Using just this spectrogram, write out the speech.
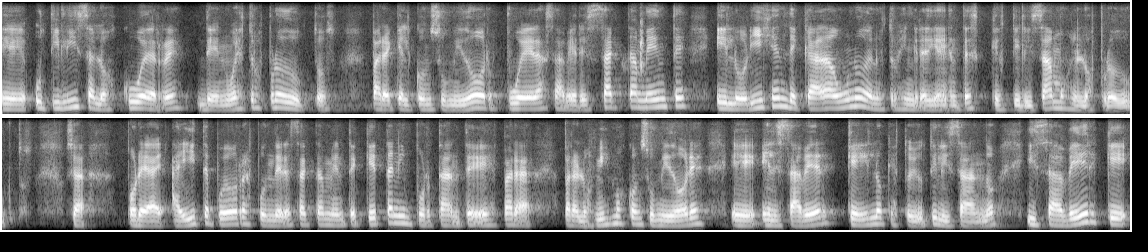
eh, utiliza los QR de nuestros productos para que el consumidor pueda saber exactamente el origen de cada uno de nuestros ingredientes que utilizamos en los productos. O sea, por ahí te puedo responder exactamente qué tan importante es para, para los mismos consumidores eh, el saber qué es lo que estoy utilizando y saber que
